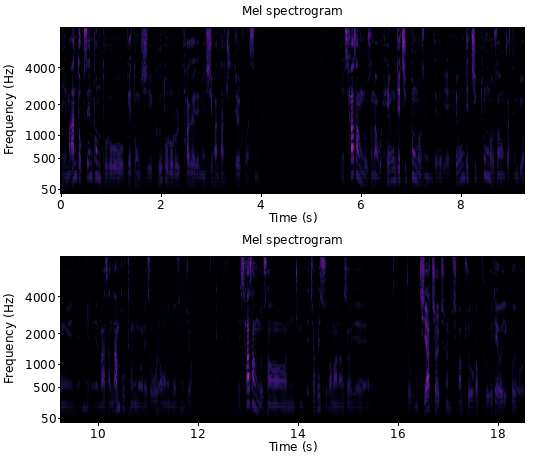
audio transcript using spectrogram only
예, 만덕 센텀 도로 개통 시 그 도로를 타게 되면 시간 단축될 것 같습니다. 예, 사상 노선하고 해운대 직통 노선인데 예, 해운대 직통 노선 같은 경우에는 예, 마산 남부 터미널에서 올라오는 노선이죠. 예, 사상 노선은 좀 배차 횟수가 많아서 예, 조금 지하철처럼 시간표가 표기되어 있고요.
